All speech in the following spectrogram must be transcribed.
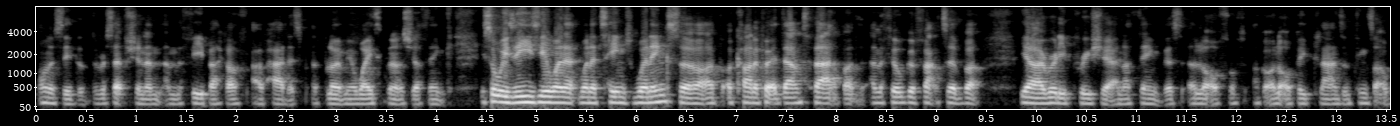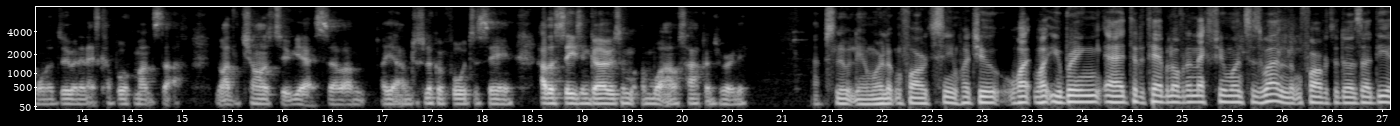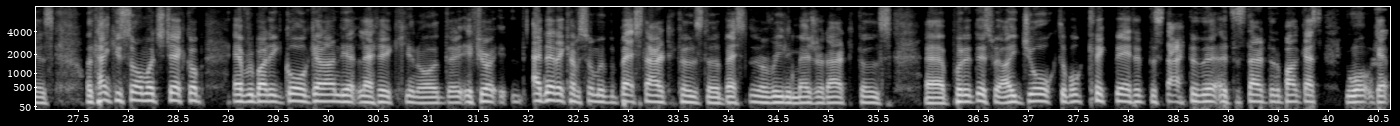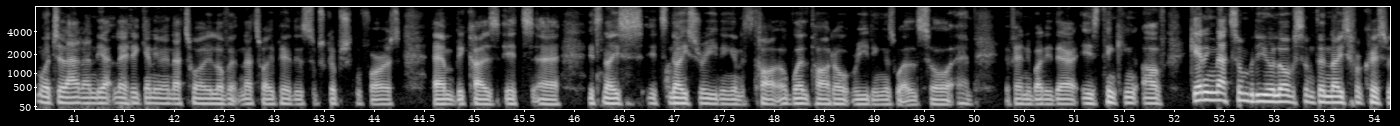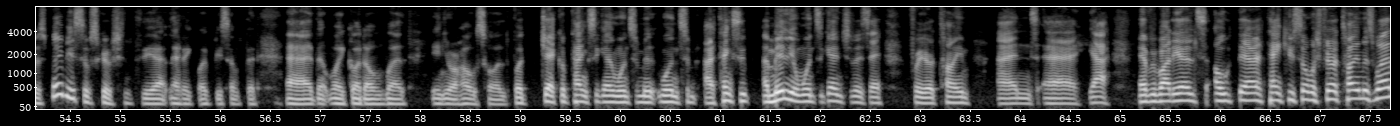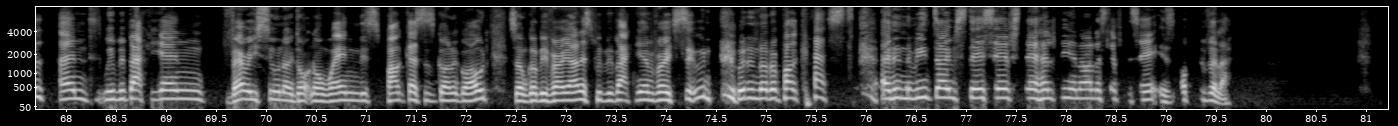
honestly the, the reception and, and the feedback I've, I've had has, blown me away to be honest I think. It's always easier when a, when a team's winning so I, I kind of put it down to that but and the feel good factor but yeah I really appreciate it and I think there's a lot of I've got a lot of big plans and things that I want to do in the next couple of months that I've not had the chance to yet so um yeah I'm just looking forward to seeing how the season goes and, and what else happens really Absolutely, and we're looking forward to seeing what you what what you bring uh, to the table over the next few months as well. Looking forward to those ideas. Well, thank you so much, Jacob. Everybody, go get on the Athletic. You know, the, if you're Athletic, have some of the best articles, the best, the really measured articles. Uh, put it this way: I joked about clickbait at the start of the at the start of the podcast. You won't get much of that on the Athletic anyway, and that's why I love it, and that's why I pay the subscription for it. Um, because it's uh, it's nice, it's nice reading, and it's thought, well thought out reading as well. So, um, if anybody there is thinking of getting that somebody you love something nice for Christmas, maybe a subscription to the Athletic might be something uh, that might go down well in your household. But Jacob, thanks again once a once uh, thanks a million once again, should I say, for your time. And uh, yeah, everybody else out there, thank you so much for your time as well. And we'll be back again very soon. I don't know when this podcast is going to go out. So I'm going to be very honest. We'll be back again very soon with another podcast. And in the meantime, stay safe, stay healthy. And all that's left to say is up the villa.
